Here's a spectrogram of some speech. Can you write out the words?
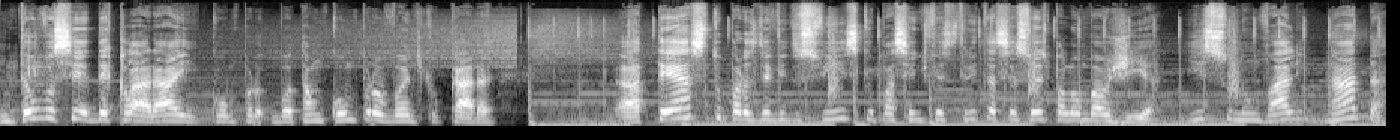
Então você declarar e botar um comprovante que o cara atesto para os devidos fins que o paciente fez 30 sessões para lombalgia. Isso não vale nada.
